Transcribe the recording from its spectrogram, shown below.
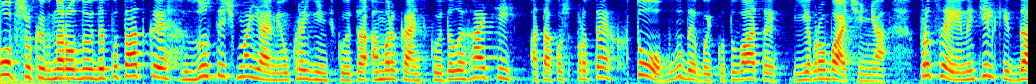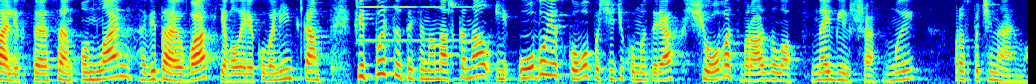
Обшуки в народної депутатки, зустріч в Майамі української та американської делегацій, а також про те, хто буде бойкотувати Євробачення. Про це і не тільки далі в ТСН онлайн. Вітаю вас, я Валерія Ковалінська. Підписуйтеся на наш канал і обов'язково пишіть у коментарях, що вас вразило найбільше. Ми розпочинаємо.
